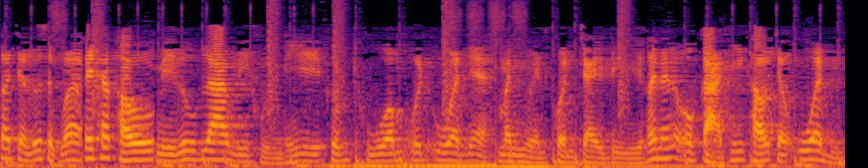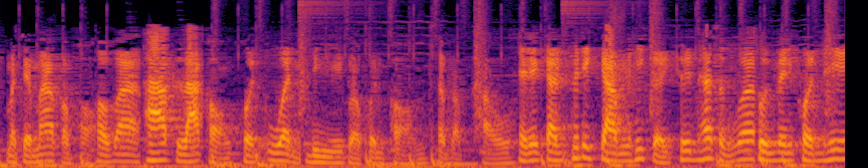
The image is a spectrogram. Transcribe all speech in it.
ก็จะรู้สึกว่าเฮ้ยถ้าเขามีรูปร่างมีหุ่นที่ท้วมๆอ้วนๆเนี่ยมันเหมือนคนใจดี เพราะนั้นโอกาสที่เขาจะอ้วนมันจะมากกว่าผอมเพราะว่าภาพลักษณ์ของคนอ้วนดีกว่าคนผอมสำหรับเขาในการพฤติกรรมที่เกิดขึ้นถ้าสมมติว่าคุณเป็นคนที่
